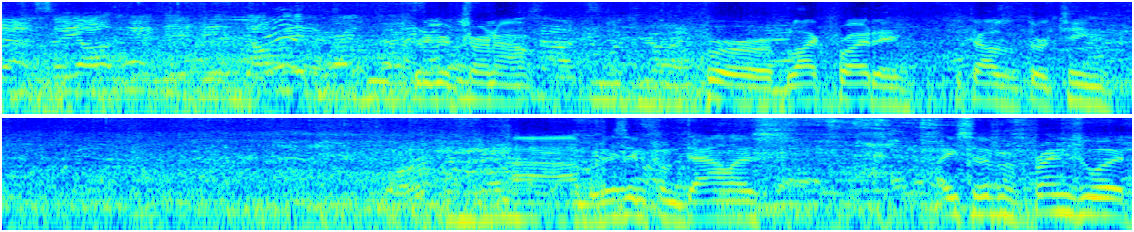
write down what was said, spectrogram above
Yeah, so y'all, y'all hit it right Pretty good turnout for Black Friday 2013. Uh, I'm visiting from Dallas. I used to live in Friendswood,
